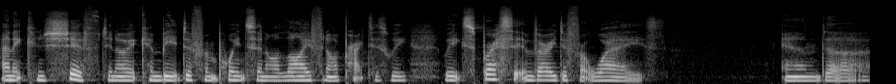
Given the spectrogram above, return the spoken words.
and it can shift, you know, it can be at different points in our life, in our practice, we, we express it in very different ways. And uh,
